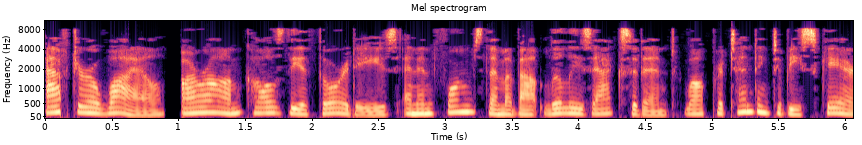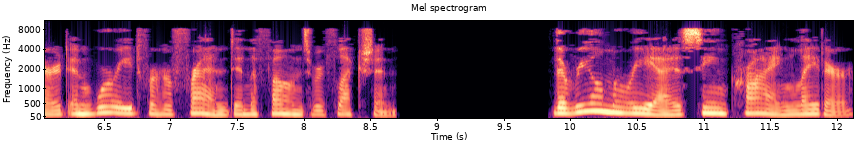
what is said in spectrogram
After a while, Aram calls the authorities and informs them about Lily's accident while pretending to be scared and worried for her friend in the phone's reflection. The real Maria is seen crying later,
